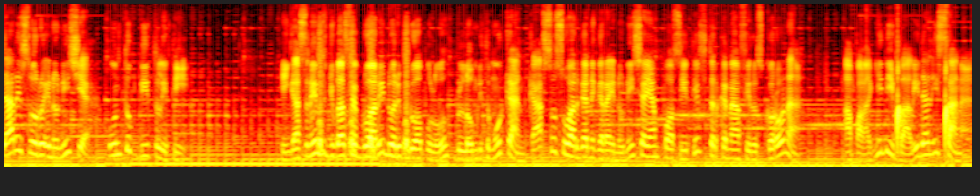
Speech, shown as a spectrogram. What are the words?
dari seluruh Indonesia untuk diteliti. Hingga Senin 17 Februari 2020, belum ditemukan kasus warga negara Indonesia yang positif terkena virus corona, apalagi di Bali dan Istana.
